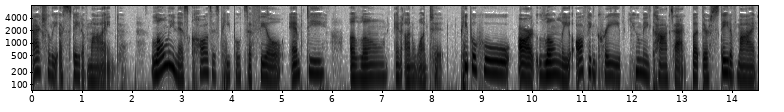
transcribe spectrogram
actually a state of mind. Loneliness causes people to feel empty, alone, and unwanted. People who are lonely often crave human contact, but their state of mind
